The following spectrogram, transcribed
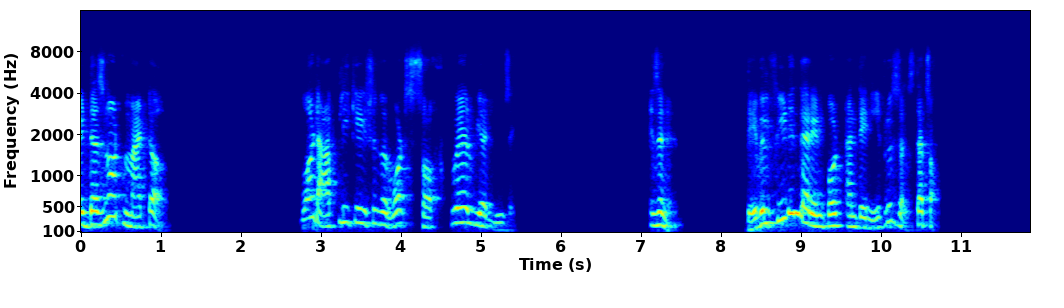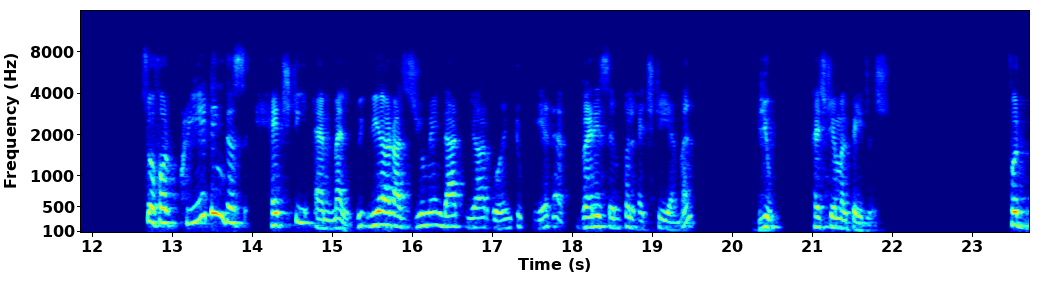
it does not matter what applications or what software we are using, isn't it? They will feed in their input and they need results. That's all. So for creating this HTML, we, we are assuming that we are going to create a very simple HTML view, HTML pages. For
